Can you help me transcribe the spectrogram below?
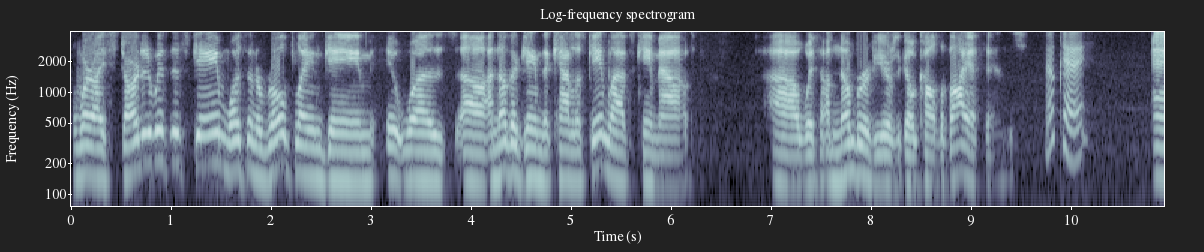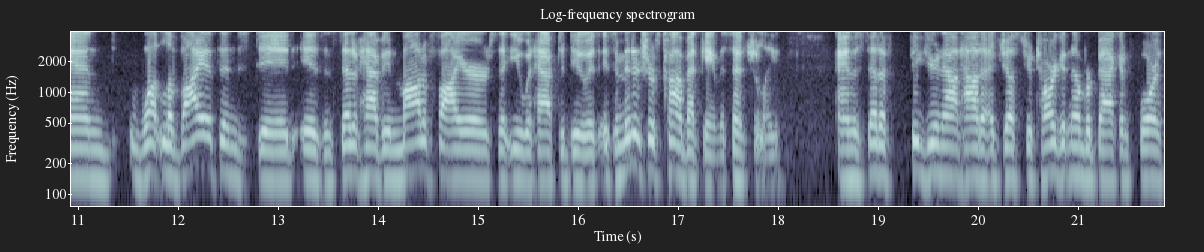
where I started with this game wasn't a role playing game. It was uh, another game that Catalyst Game Labs came out uh, with a number of years ago called Leviathans. okay And what Leviathans did is instead of having modifiers that you would have to do, it's, it's a miniatures combat game essentially. And instead of figuring out how to adjust your target number back and forth,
